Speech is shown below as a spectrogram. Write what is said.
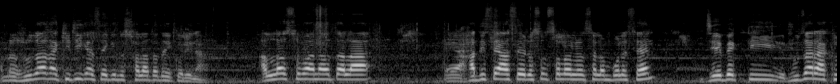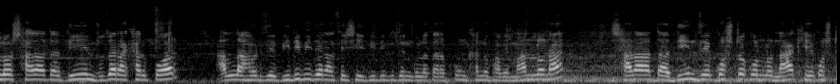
আমরা রোজা রাখি ঠিক আছে, কিন্তু সলাত আদায় করি না। আল্লাহ সুবাহ তালা হাদিসে আছে, রসুল সাল্লাহ সাল্লাম বলেছেন, যে ব্যক্তি রোজা রাখল সারাটা দিন রোজা রাখার পর আল্লাহর যে বিধিবিধান আছে সেই বিধিবিধানগুলো তারা পুঙ্খানুভাবে মানলো না। সারাটা দিন যে কষ্ট করল না খেয়ে কষ্ট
